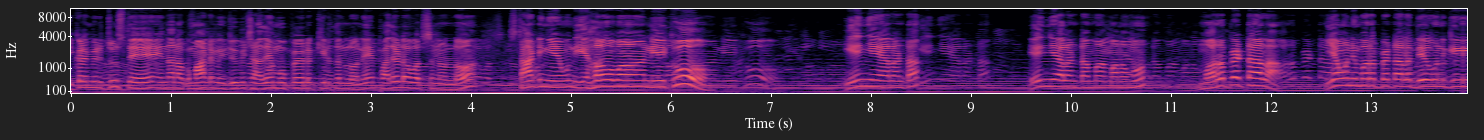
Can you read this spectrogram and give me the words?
ఇక్కడ మీరు చూస్తే ఇందాక ఒక మాట మీకు చూపించిన అదే ముప్పై ఏడు కీర్తనలోనే పదిహేడవ వచనంలో స్టార్టింగ్ ఏముంది? యెహోవా నీకు ఏం చేయాలంట? ఏం చేయాలంటమ్మా మనము? మొరపెట్టాలా? ఏమని మొరపెట్టాలా దేవునికి?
